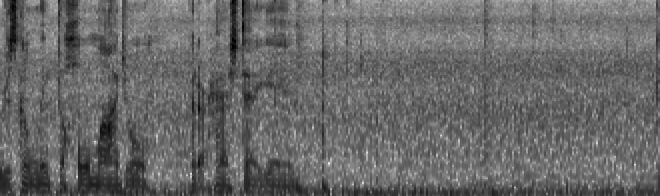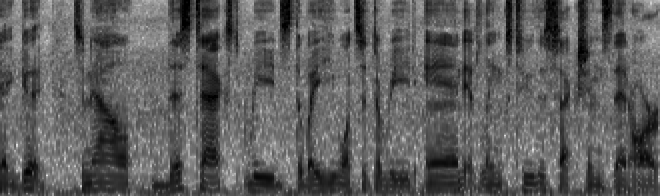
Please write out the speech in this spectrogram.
we're just going to link the whole module, put our hashtag in. Okay, good. So now this text reads the way he wants it to read and it links to the sections that are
